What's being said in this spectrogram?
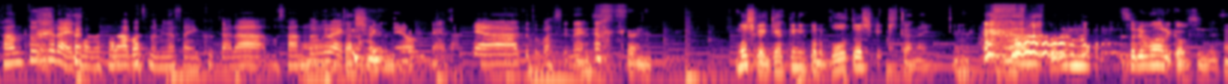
3分ぐらい多分カラーバスの皆さん行くから、もう3分ぐらいかかるねよみたいな。いやーって飛ばしてね。もしくは逆にこの冒頭しか聞かないっていう。あ それもそれもあるかもしれないで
